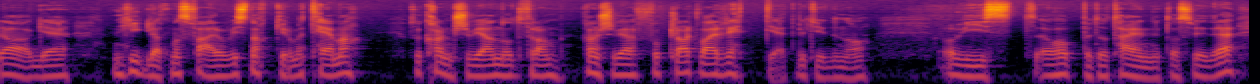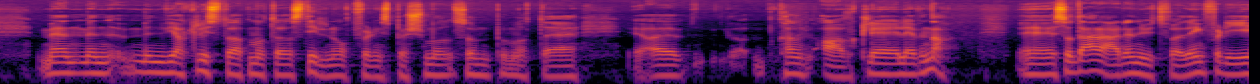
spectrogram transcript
lage en hyggelig atmosfære hvor vi snakker om et tema. Så kanskje vi har nådd fram. Kanskje vi har forklart hva rettighet betydde nå og vist og hoppet og tegnet osv. Men, men, men vi har ikke lyst til å, måte, stille noen oppfølgingsspørsmål som på en måte kan avkle eleven. Da. Eh, så der er det en utfordring. fordi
